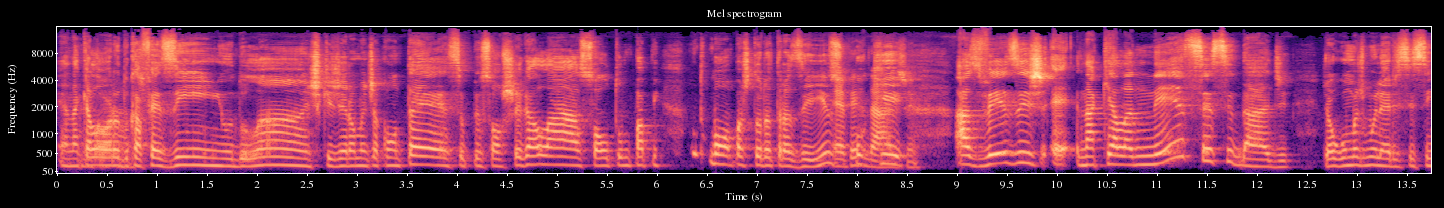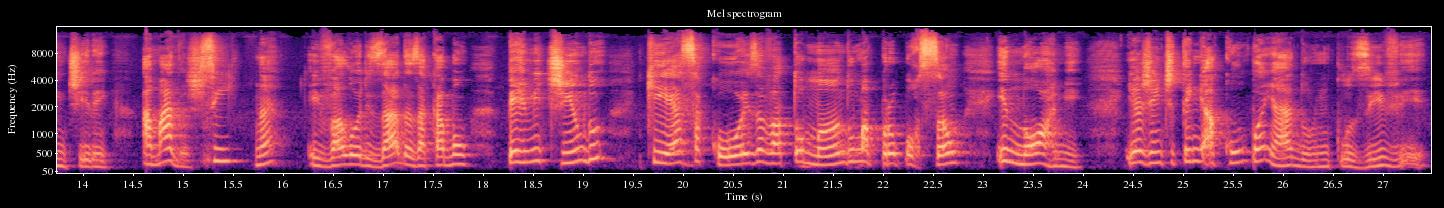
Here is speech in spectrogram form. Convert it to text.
É naquela hora do cafezinho, do lanche, que geralmente acontece, o pessoal chega lá, solta um papinho. Muito bom a pastora trazer isso, é verdade. porque às vezes é naquela necessidade de algumas mulheres se sentirem amadas, sim, né? E valorizadas, acabam permitindo que essa coisa vá tomando uma proporção enorme. E a gente tem acompanhado, inclusive,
